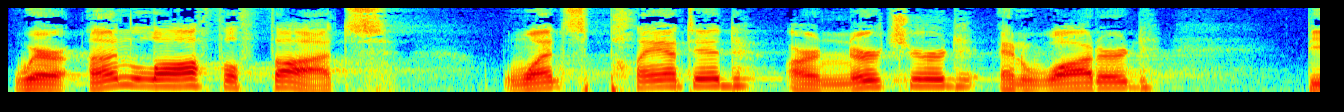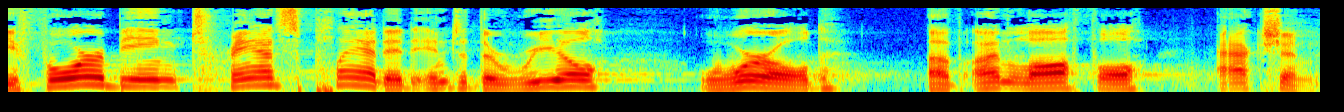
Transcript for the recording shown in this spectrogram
Where unlawful thoughts, once planted, are nurtured and watered before being transplanted into the real world of unlawful action.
